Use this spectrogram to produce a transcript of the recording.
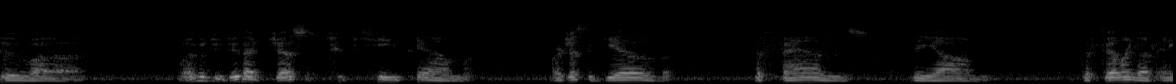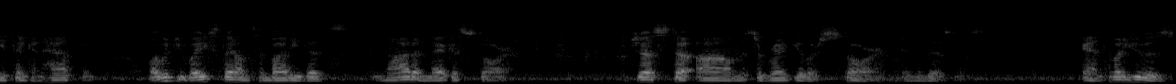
to, uh, why would you do that just to keep him, or just to give the fans the, um, the feeling of anything can happen? Why would you waste that on somebody that's not a megastar? Just a, um, just a regular star in the business. And somebody who is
